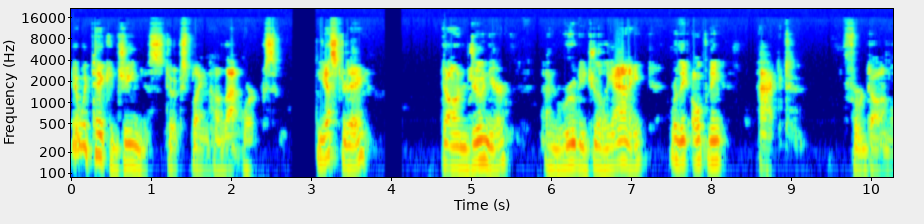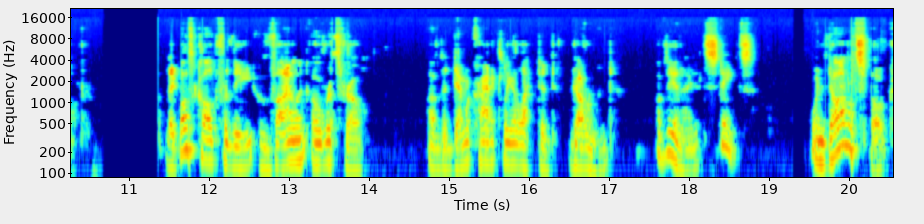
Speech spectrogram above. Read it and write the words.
It would take a genius to explain how that works. Yesterday, Don Jr and Rudy Giuliani were the opening act for Donald. They both called for the violent overthrow of the democratically elected government of the United States. When Donald spoke,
